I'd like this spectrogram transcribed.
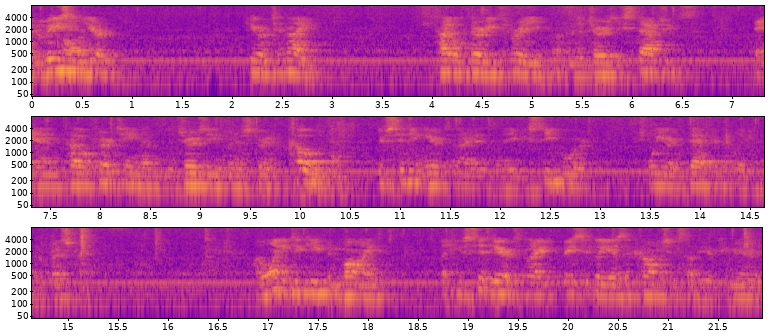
the reason you're here tonight, Title 33 of the New Jersey statutes and Title 13 of the New Jersey Administrative Code. You're sitting here tonight as an ABC board. We are definitely a restaurant. I want you to keep in mind that you sit here tonight basically as a conscience of your community.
